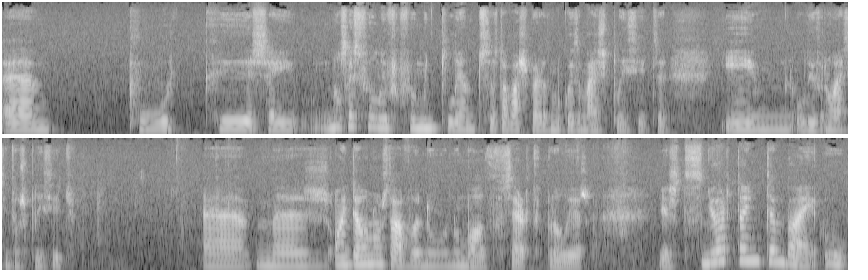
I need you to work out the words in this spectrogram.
um, porque achei, não sei se foi o livro que foi muito lento, se eu estava à espera de uma coisa mais explícita e um, o livro não é assim tão explícito. Uh, mas, ou então não estava no, no modo certo para ler este senhor. Tenho também o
